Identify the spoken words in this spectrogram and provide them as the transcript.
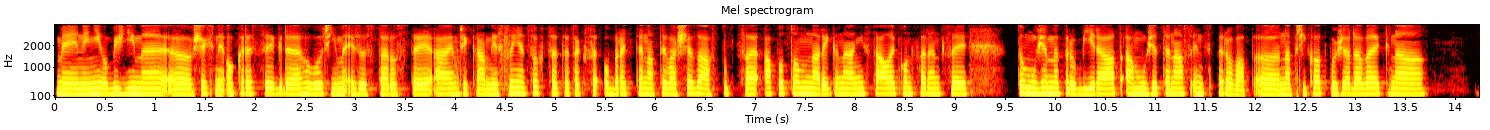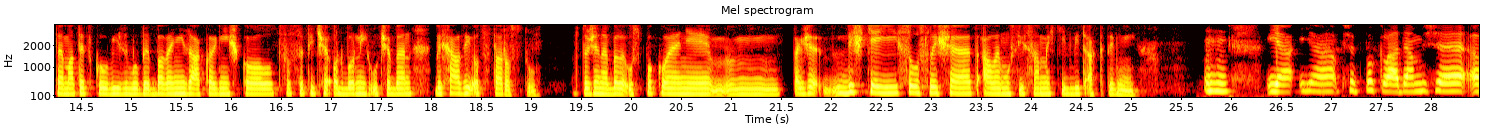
My nyní objíždíme eh, všechny okresy, kde hovoříme i ze starosty a jim říkám, jestli něco chcete, tak se obraťte na ty vaše zástupce a potom na regionální stále konferenci to můžeme probírat a můžete nás inspirovat. Eh, například požadavek na tematickou výzvu vybavení základních škol, co se týče odborných učeben, vychází od starostů protože nebyli uspokojeni. Mm, takže když chtějí, jsou slyšet, ale musí sami chtít být aktivní. Mm-hmm. Já, já předpokládám, že uh,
